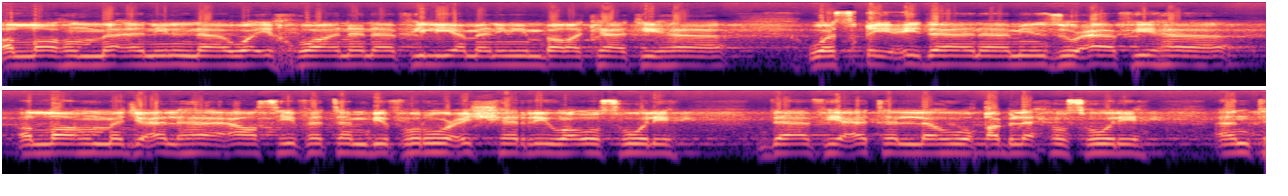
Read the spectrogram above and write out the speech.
اللهم أنلنا وإخواننا في اليمن من بركاتها. واسق عدانا من زعافها. اللهم اجعلها عاصفة بفروع الشر وأصوله. دافعة له قبل حصوله. أنت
